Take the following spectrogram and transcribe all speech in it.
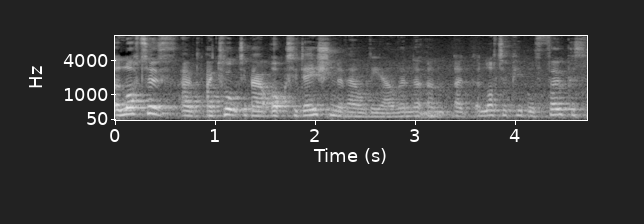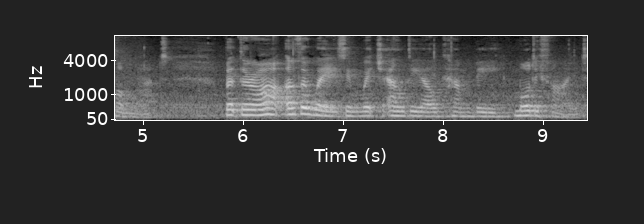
a lot of, I, I talked about oxidation of LDL and a, a, a lot of people focus on that. But there are other ways in which LDL can be modified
